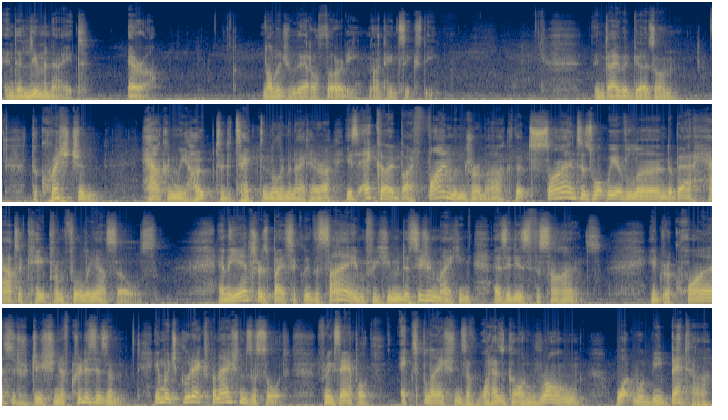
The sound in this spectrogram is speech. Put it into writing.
and eliminate error? Knowledge Without Authority, 1960. Then David goes on. The question, how can we hope to detect and eliminate error, is echoed by Feynman's remark that science is what we have learned about how to keep from fooling ourselves. And the answer is basically the same for human decision making as it is for science. It requires a tradition of criticism, in which good explanations are sought. For example, explanations of what has gone wrong, what would be better,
